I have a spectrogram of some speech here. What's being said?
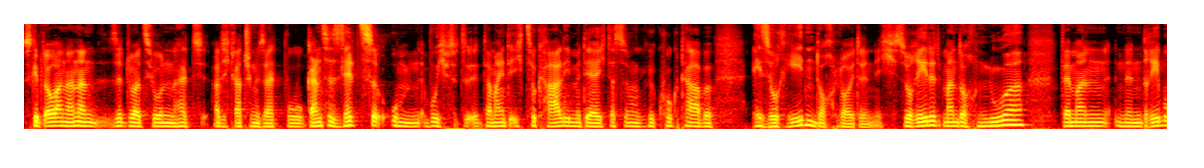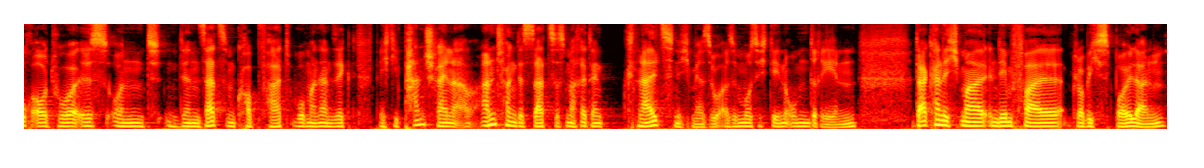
Es gibt auch in anderen Situationen, halt, hatte ich gerade schon gesagt, wo ganze Sätze um, wo ich, da meinte ich zu Kali, mit der ich das geguckt habe, ey, so reden doch Leute nicht. So redet man doch nur, wenn man ein Drehbuchautor ist und einen Satz im Kopf hat, wo man dann sagt, wenn ich die Punchline am Anfang des Satzes mache, dann knallt's nicht mehr so. Also muss ich den umdrehen. Da kann ich mal in dem Fall, glaube ich, spoilern.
